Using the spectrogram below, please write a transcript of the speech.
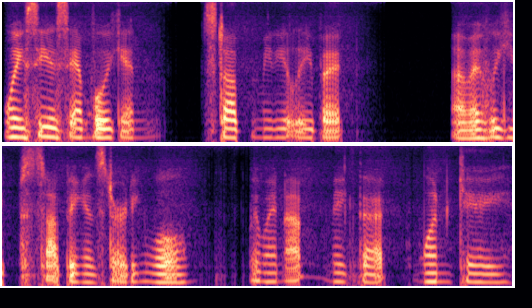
when we see a sample, we can stop immediately, but um, if we keep stopping and starting, we'll, we might not make that 1K.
